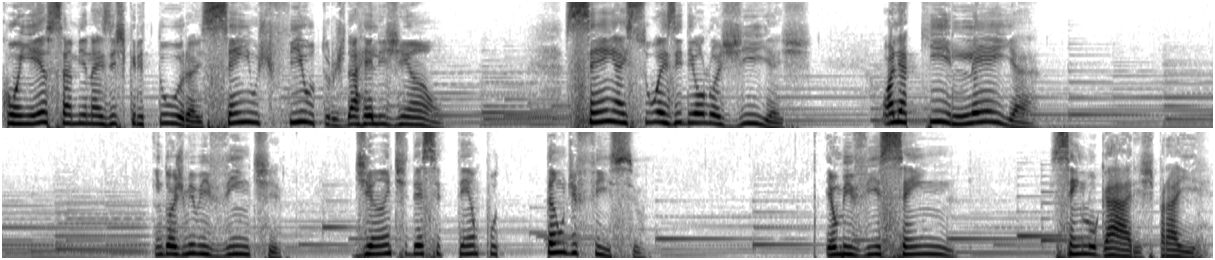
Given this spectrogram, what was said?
Conheça-me nas Escrituras, sem os filtros da religião, sem as suas ideologias Olha aqui, leia. Em 2020, diante desse tempo tão difícil, eu me vi sem, sem lugares para ir.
